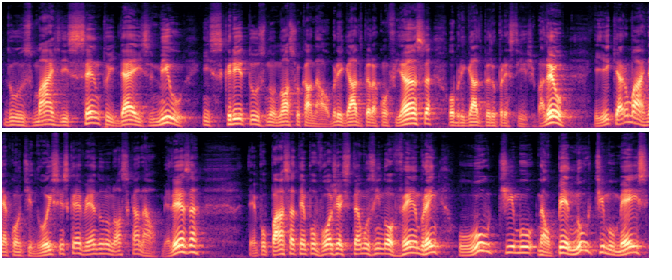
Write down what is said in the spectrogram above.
dos mais de 110 mil inscritos no nosso canal. Obrigado pela confiança, obrigado pelo prestígio, valeu? E quero mais, né? Continue se inscrevendo no nosso canal, beleza? Tempo passa, tempo voa, já estamos em novembro, hein? O último, não, penúltimo mês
